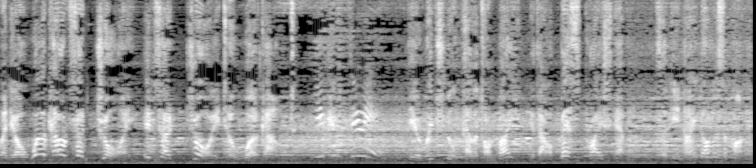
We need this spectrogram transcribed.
When your workout's a joy, it's a joy to work out. You can do it. The original Peloton bike is our best price ever, $39 a month.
